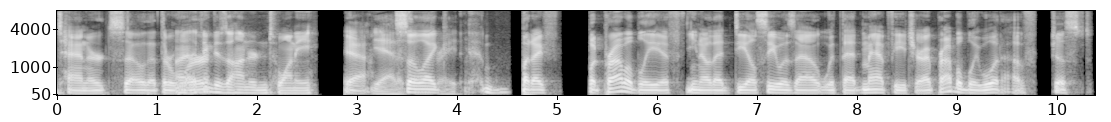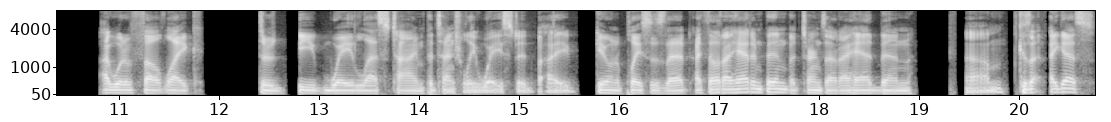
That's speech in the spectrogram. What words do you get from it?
10 or so that there were. I think there's 120. yeah Yeah, so like right. but i but probably if you know that dlc was out with that map feature i probably would have just i would have felt like there'd be way less time potentially wasted by going to places that i thought i hadn't been but turns out i had been. Um because I, I guess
